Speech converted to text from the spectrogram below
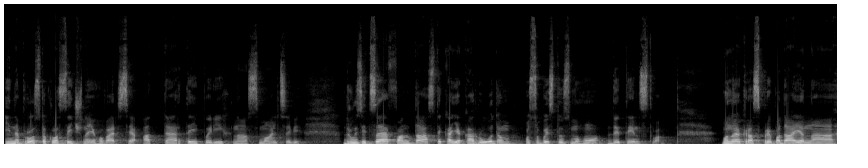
І не просто класична його версія, а тертий пиріг на смальцеві. Друзі, це фантастика, яка родом особисто з мого дитинства. Воно якраз припадає на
